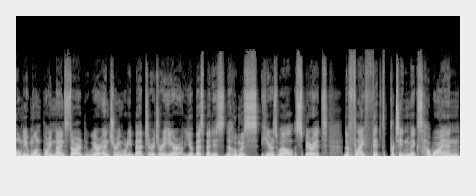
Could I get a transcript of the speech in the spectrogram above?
only 1.9 star. We are entering really bad territory here. Your best bet is the hummus here as well. Spirit, the Fly Fit protein mix. Hawaiian,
